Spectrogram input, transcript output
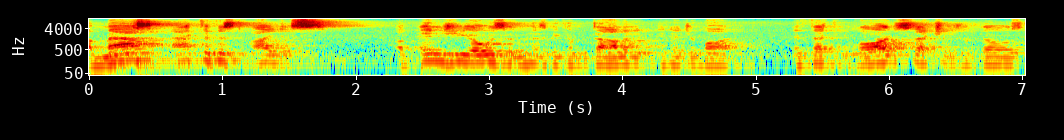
a mass activist itis of NGOism has become dominant and hegemonic, infecting large sections of those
